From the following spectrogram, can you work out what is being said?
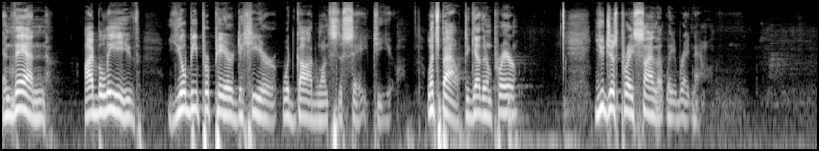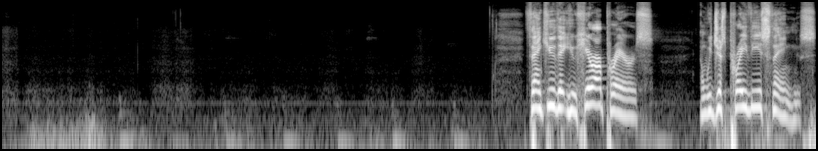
And then I believe you'll be prepared to hear what God wants to say to you. Let's bow together in prayer. You just pray silently right now. Thank you that you hear our prayers, and we just pray these things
